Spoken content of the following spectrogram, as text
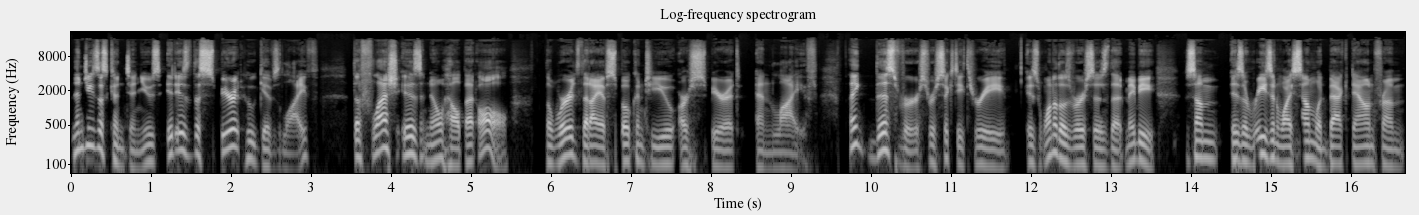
And then Jesus continues, It is the Spirit who gives life. The flesh is no help at all. The words that I have spoken to you are spirit and life. I think this verse, verse 63, is one of those verses that maybe some is a reason why some would back down from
